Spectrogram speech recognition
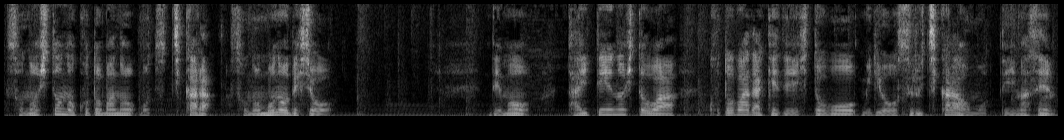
その人の言葉の持つ力そのものでしょう。でも大抵の人は言葉だけで人を魅了する力を持っていません。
